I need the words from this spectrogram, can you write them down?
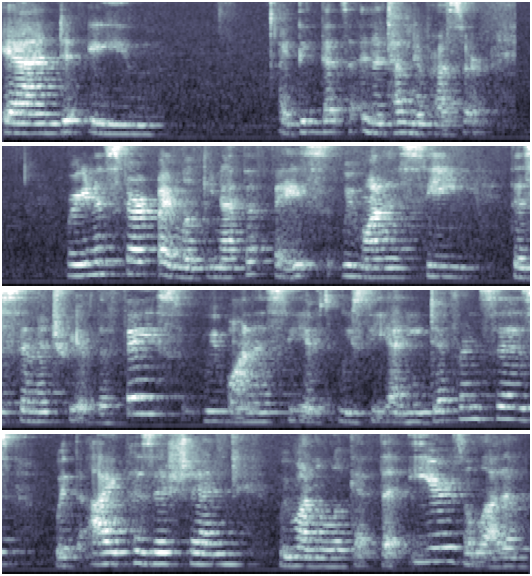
and a, I think that's, in a tongue depressor. We're going to start by looking at the face. We want to see the symmetry of the face. We want to see if we see any differences with eye position. We want to look at the ears. A lot of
